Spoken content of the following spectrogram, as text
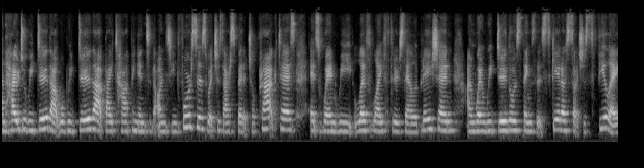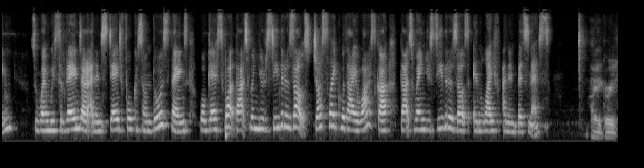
and how do we do that? Well, we do that by tapping into the unseen forces, which is our spiritual practice. It's when we live life through celebration and when we do those things that scare us, such as feeling. So, when we surrender and instead focus on those things, well, guess what? That's when you see the results. Just like with ayahuasca, that's when you see the results in life and in business. I agree.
